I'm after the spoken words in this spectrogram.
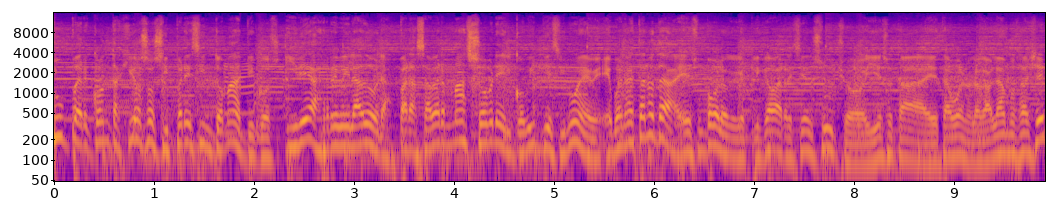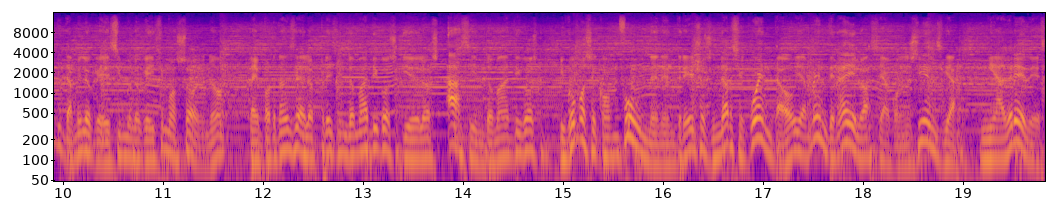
Súper contagiosos y presintomáticos. Ideas reveladoras para saber más sobre el COVID-19. Eh, bueno, esta nota es un poco lo que explicaba recién Sucho y eso está, está bueno, lo que hablamos ayer y también lo que decimos, lo que dijimos hoy, ¿no? La importancia de los presintomáticos y de los asintomáticos y cómo se confunden entre ellos sin darse cuenta, obviamente. Nadie lo hace a conciencia ni adredes.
